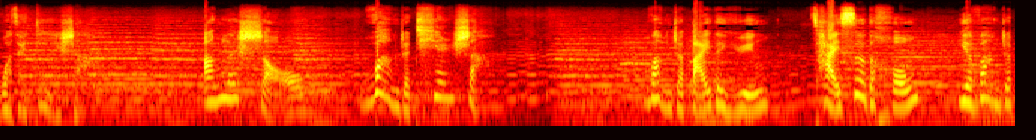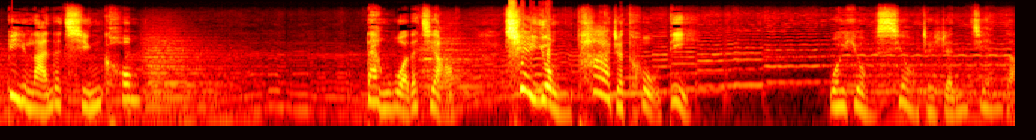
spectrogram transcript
我在地上昂了首，望着天上，望着白的云，彩色的虹，也望着碧蓝的晴空。但我的脚却永踏着土地，我永嗅着人间的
